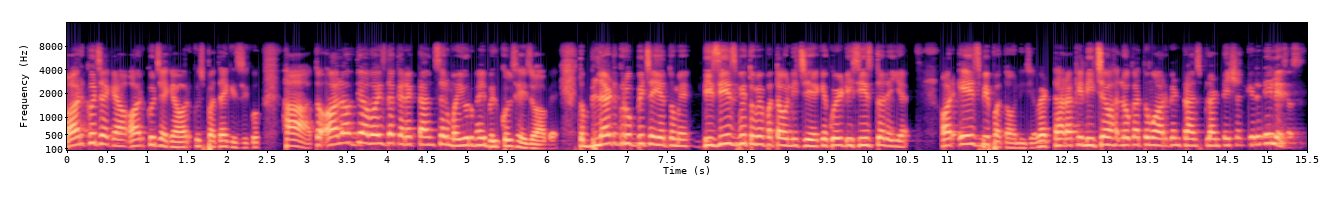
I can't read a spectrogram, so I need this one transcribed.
और कुछ है क्या? और कुछ है क्या? और कुछ पता है किसी को? हाँ तो all of the is the correct answer Mayur भाई, बिल्कुल सही जवाब है। तो ब्लड ग्रुप भी चाहिए तुम्हें। डिज़ीज़ भी तुम्हें पता होनी चाहिए कि कोई डिसीज तो नहीं है। और एज भी पता होनी चाहिए। अट्ठारह के नीचे वालों का तुम ऑर्गन ट्रांसप्लांटेशन के लिए नहीं ले जा सकते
